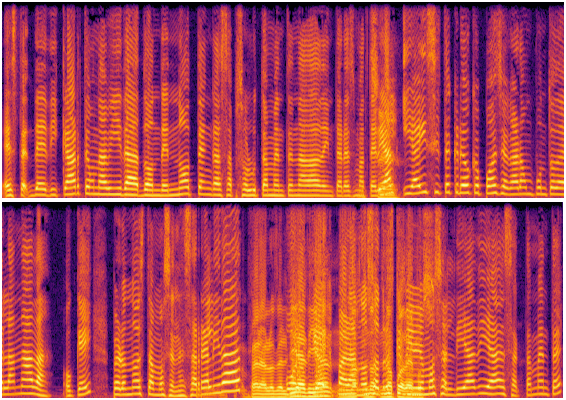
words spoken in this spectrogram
este, dedicarte a una vida donde no tengas absolutamente nada de interés material y ahí sí te creo que puedas llegar a un punto de la nada. ¿ok? Pero no estamos en esa realidad. Para los del día a día. Para nosotros que vivimos el día a día, exactamente.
